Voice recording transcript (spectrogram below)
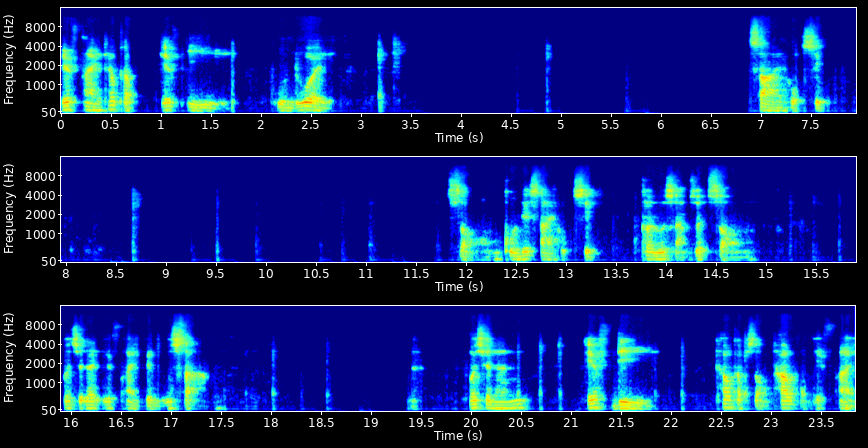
Fi เท่ากับ Fe คูณด้วย sin หกสิบสองคูณด้วย sin หกสิบก็รู้สามส่วนสองก็จะได้ Fi เป็นรู้สามเพราะฉะนั้น FD เท่ากับสองเท่าของ Fi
